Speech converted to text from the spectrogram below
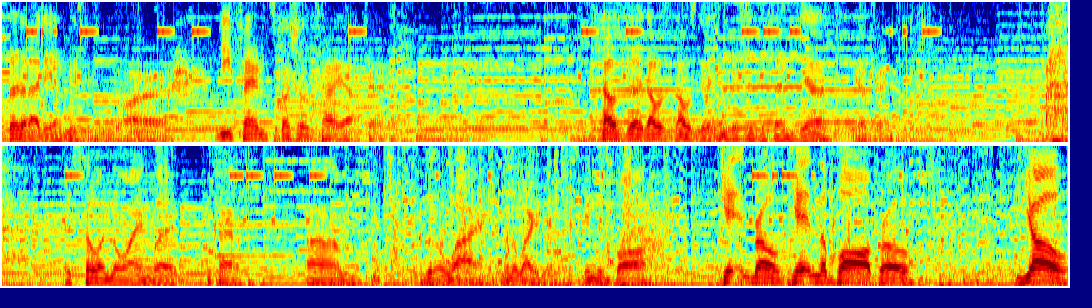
What is that idea? Let me see. You are defense, special attack. Yeah, okay. That was good. That was that was good. Ambitious defense. Yeah. Yeah. Okay. It's so annoying, but okay. Um, I don't know why. I don't know why you're doing this. Getting this ball. Getting, bro. Getting the ball, bro. Yo,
